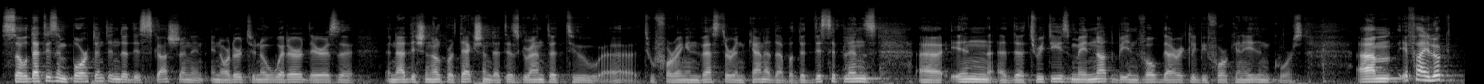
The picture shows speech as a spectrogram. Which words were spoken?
So that is important in the discussion in, in order to know whether there is a, an additional protection that is granted to, uh, to foreign investor in Canada. But the disciplines uh, in the treaties may not be invoked directly before Canadian courts. Um, if I look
